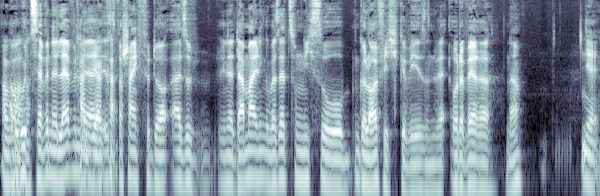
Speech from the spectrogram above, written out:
Aber, Aber gut, 7-Eleven äh, ist wahrscheinlich für, also in der damaligen Übersetzung nicht so geläufig gewesen, oder wäre, ne? Nee.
